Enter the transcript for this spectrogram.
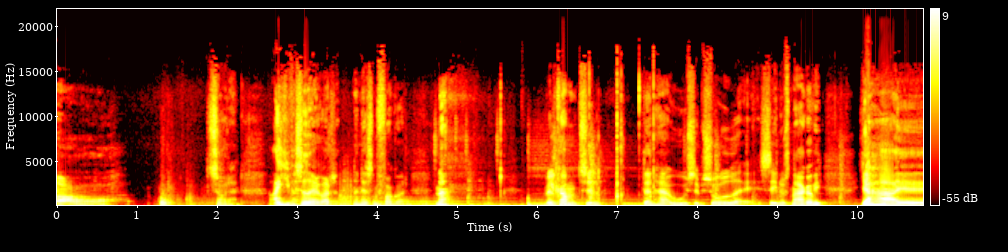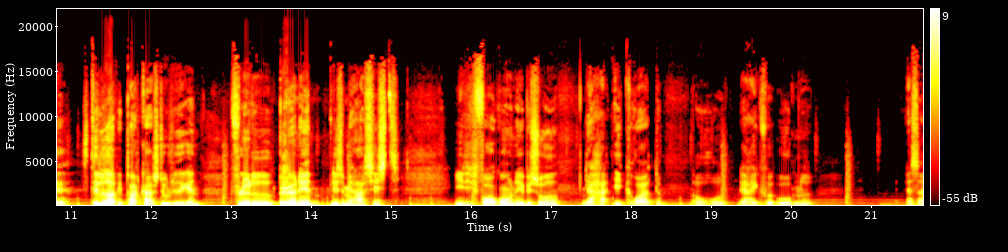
Åh. Oh. Sådan. Ej, hvor sidder jeg godt. Det er næsten for godt. Nå. Velkommen til den her uges episode af Se, nu snakker vi. Jeg har øh, stillet op i podcaststudiet igen. Flyttet bøgerne ind, ligesom jeg har sidst. I de foregående episoder. Jeg har ikke rørt dem overhovedet. Jeg har ikke fået åbnet. Altså,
